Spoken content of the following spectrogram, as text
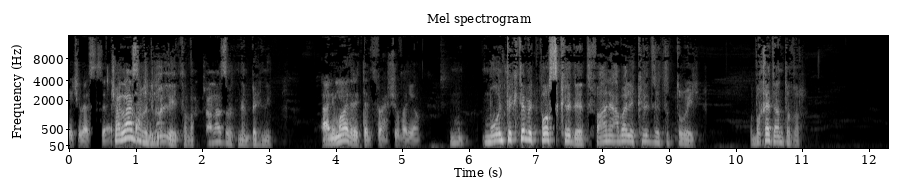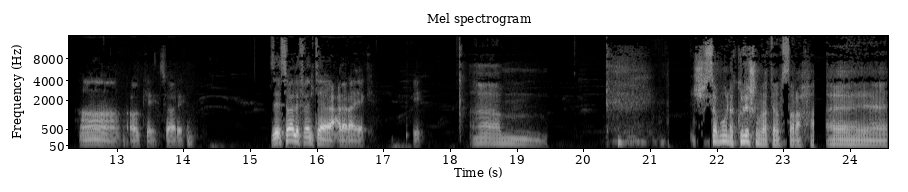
هيك بس آه، كان لازم تحشيش. تقول لي طبعا؟ كان لازم تنبهني؟ أنا ما أدري أنت تروح تشوفه اليوم. مو أنت كتبت post credit فأنا عبالي credit الطويل. وبقيت أنتظر. آه okay sorry. زي سولف أنت على رأيك. أم... شو يسمونه؟ كلش مرتب الصراحه أه...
